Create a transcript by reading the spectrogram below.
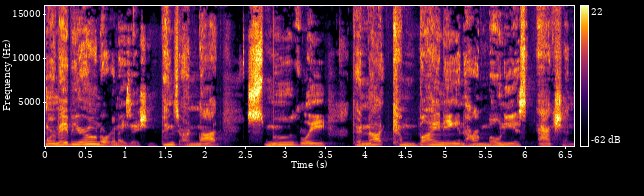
Or maybe your own organization. Things are not smoothly, they're not combining in harmonious action.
